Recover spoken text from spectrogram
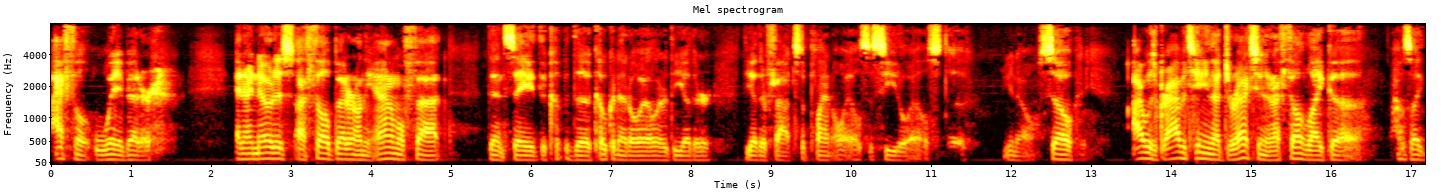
I felt way better. And I noticed I felt better on the animal fat than say the the coconut oil or the other the other fats, the plant oils, the seed oils, the you know. So I was gravitating that direction, and I felt like uh, I was like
